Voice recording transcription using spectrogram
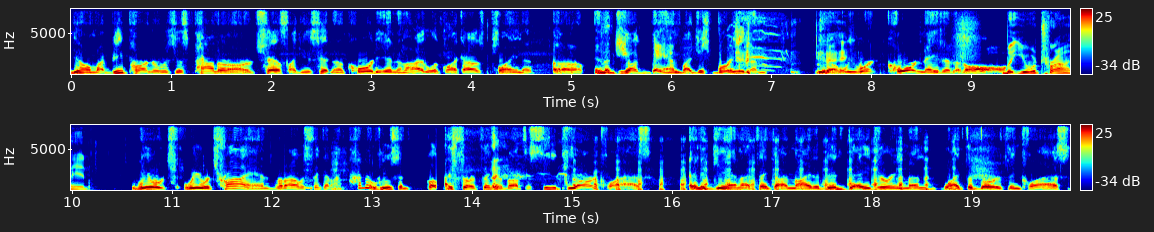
You know, my beat partner was just pounding on her chest like he was hitting an accordion, and I looked like I was playing it uh, in a jug band by just breathing. You know, we weren't coordinated at all But you were trying. we were we were trying, but I was thinking I'm kind of losing. I started thinking about the CPR class, and again, I think I might have been daydreaming, like the birthing class,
